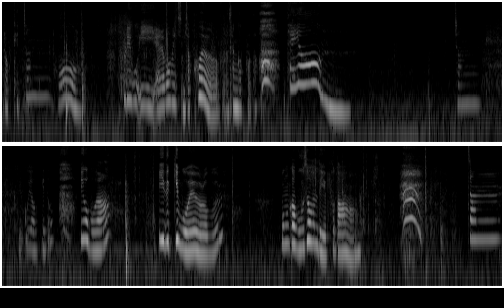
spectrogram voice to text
이렇게 짠. 오. 그리고 이 앨범이 진짜 커요, 여러분. 생각보다. 헉, 태연! 짠. 그리고 여기도. 헉, 이거 뭐야? 이 느낌 뭐예요, 여러분? 뭔가 무서운데 예쁘다. 짠.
